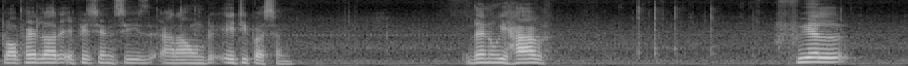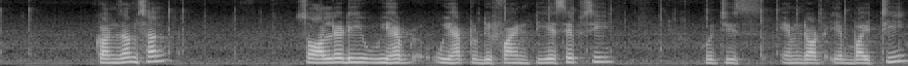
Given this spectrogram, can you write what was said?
propeller efficiency is around 80 percent. Then we have fuel consumption. So, already we have we have to define TSFC which is m dot f by t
